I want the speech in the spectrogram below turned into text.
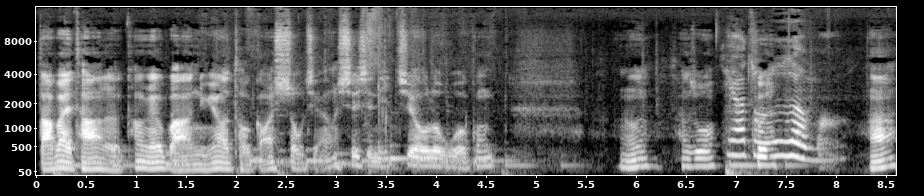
打败他了。看来要把女妖的头赶快收起来。谢谢你救了我，公。嗯。他说：“女妖头是什么啊？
